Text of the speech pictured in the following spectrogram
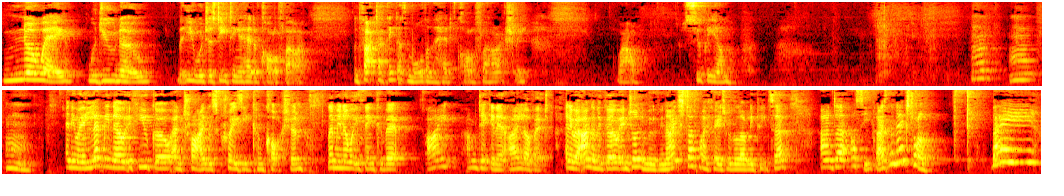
no way would you know that you were just eating a head of cauliflower. In fact, I think that's more than a head of cauliflower, actually. Wow, super yum. Mm, mm, mm. Anyway, let me know if you go and try this crazy concoction. Let me know what you think of it. I, I'm digging it. I love it. Anyway, I'm going to go enjoy a movie night, stuff my face with a lovely pizza, and uh, I'll see you guys in the next one. Bye!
